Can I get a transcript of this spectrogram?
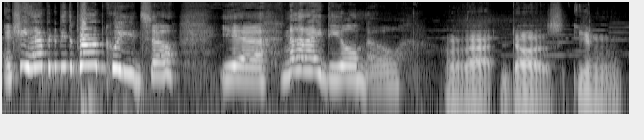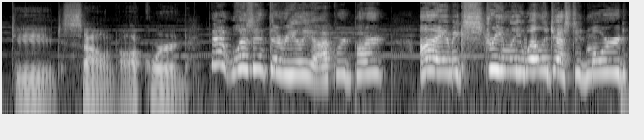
and she happened to be the prom queen, so yeah, not ideal, no. That does indeed sound awkward. That wasn't the really awkward part. I am extremely well adjusted, Mord.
